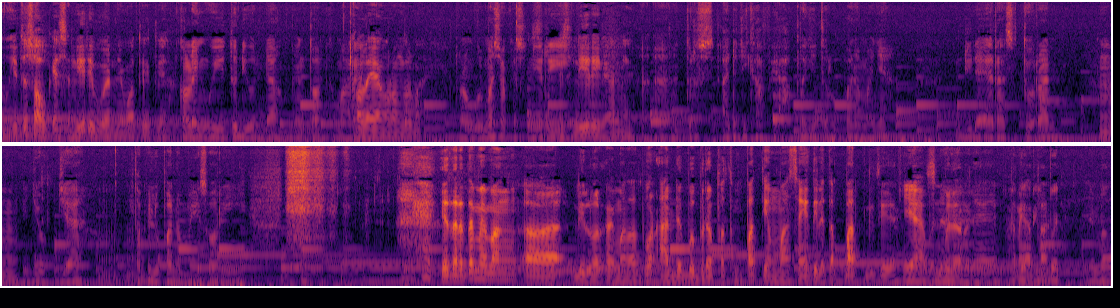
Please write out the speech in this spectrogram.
WI. Itu showcase sendiri bukan yang waktu itu ya? kalau yang UI itu diundang yang tahun kemarin Kalau yang orang rumah ruang gulma showcase sendiri sendiri kan ya? Heeh, terus ada di kafe apa gitu lupa namanya di daerah Seturan Hmm. di Jogja tapi lupa namanya sorry Ya ternyata memang eh, di luar Kalimantan pun ada beberapa tempat yang masanya tidak tepat gitu ya. Iya benar Sebenarnya ya, ternyata. ribet memang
